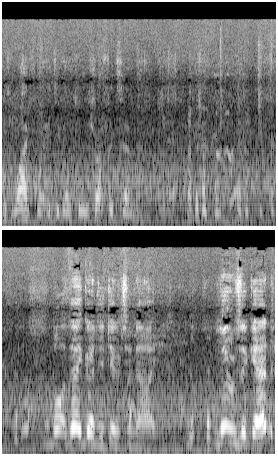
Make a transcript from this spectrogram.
His wife wanted to go to the Trafford Centre. And what are they going to do tonight? Lose again?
